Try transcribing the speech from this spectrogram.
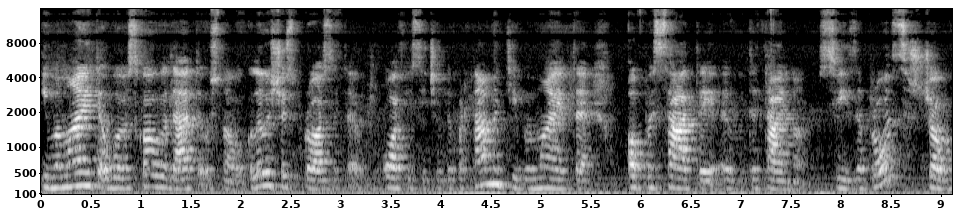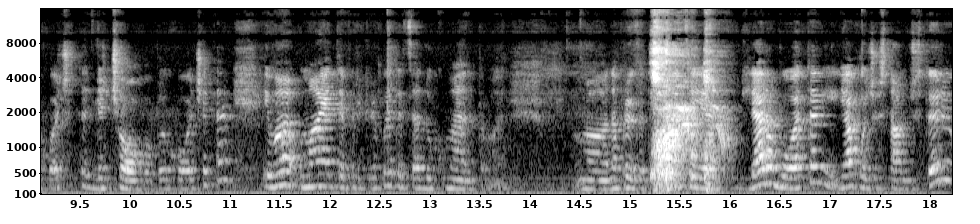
і ви маєте обов'язково дати основу. Коли ви щось просите в офісі чи в департаменті, ви маєте описати детально свій запрос, що ви хочете, для чого ви хочете, і ви маєте прикріпити це документами. Наприклад, для роботи, я хочу штамп 4,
